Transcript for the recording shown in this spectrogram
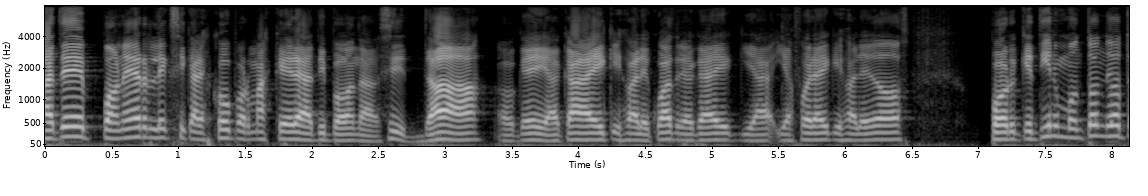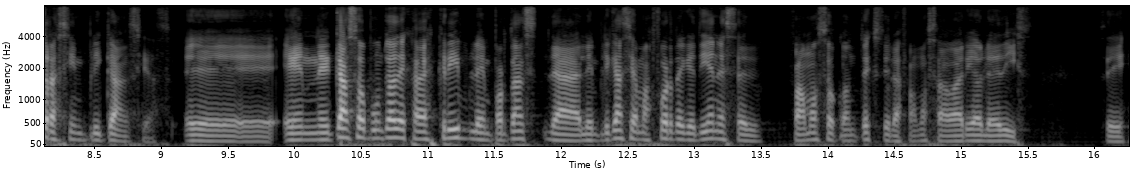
traté de poner lexical scope por más que era tipo onda, sí, da, ok, acá x vale 4 y acá y, afuera x vale 2, porque tiene un montón de otras implicancias. Eh, en el caso puntual de JavaScript, la, importancia, la, implicancia más fuerte que tiene es el famoso contexto y la famosa variable dis. ¿sí?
